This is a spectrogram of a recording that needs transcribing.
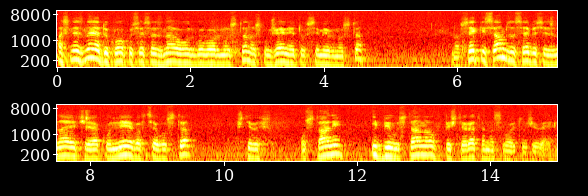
Аз не зная доколко се съзнава отговорността на служението всемирността, но всеки сам за себе си знае, че ако не е в целостта, ще остане и би останал в пещерата на своето живеене.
